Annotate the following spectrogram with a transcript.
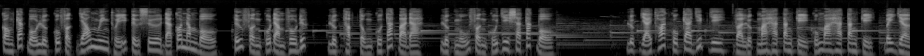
Còn các bộ luật của Phật giáo nguyên thủy từ xưa đã có năm bộ, tứ phần của Đàm Vô Đức, luật thập tụng của Tác Bà Đa, luật ngũ phần của Di Sa Tát Bộ, luật giải thoát của Ca Diếp Di và luật Maha Tăng Kỳ của Maha Tăng Kỳ. Bây giờ,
